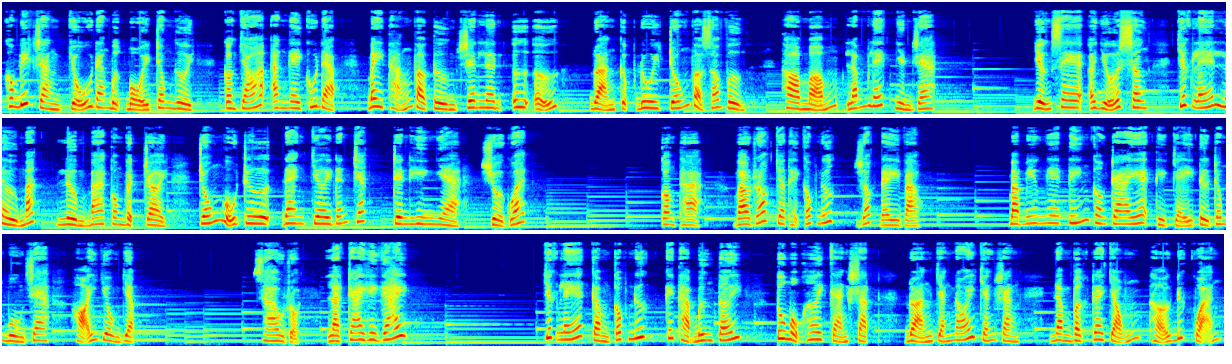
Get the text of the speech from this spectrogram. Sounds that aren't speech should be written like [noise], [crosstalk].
Không biết rằng chủ đang bực bội trong người, con chó ăn ngay cú đạp, bay thẳng vào tường rên lên ư ử, đoạn cụp đuôi trốn vào xó vườn, thò mõm lắm lét nhìn ra. Dựng xe ở giữa sân, chất lé lừ mắt lườm ba con vịt trời, trốn ngủ trưa đang chơi đánh chắc trên hiên nhà rồi quát. Con thà, vào rót cho thầy cốc nước, rót đầy vào. Bà Miêu nghe tiếng con trai ấy, thì chạy từ trong buồng ra, hỏi dồn dập. Sao rồi, là trai hay gái? Chất lé cầm cốc nước, cái thà bưng tới, tu một hơi cạn sạch, đoạn chẳng nói chẳng rằng, nằm vật ra chổng, thở đứt quãng.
